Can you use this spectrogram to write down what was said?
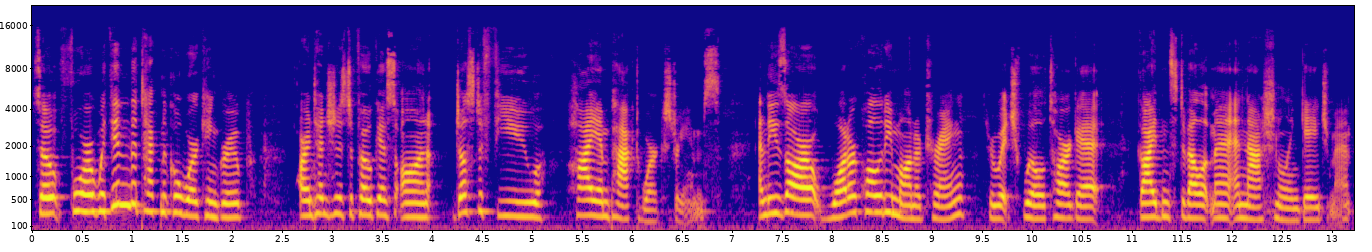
So, for within the technical working group, our intention is to focus on just a few high impact work streams. And these are water quality monitoring, through which we'll target guidance development and national engagement.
